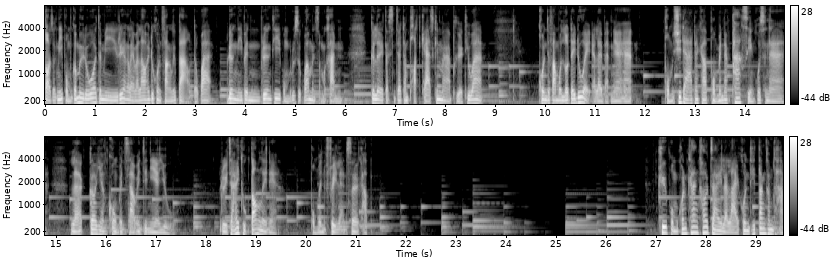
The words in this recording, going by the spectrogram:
ต่อจากนี้ผมก็ไม่รู้ว่าจะมีเรื่องอะไรมาเล่าให้ทุกคนฟังหรือเปล่า แต่ว่าเรื่องนี้เป็นเรื่องที่ผมรู้สึกว่ามันสำคัญ ก็เลยตัดสินใจทำพอดแคสต์ขึ้นมาเผื่อที่ว่า คนจะฟังบนรถได้ด้วยอะไรแบบนี้ฮะผมชื่อดาร์ดนะครับ ผมเป็นนักพากย์เสียงโฆษณา และก็ยังคงเป็น sound engineer อยู่ หรือจะให้ถูกต้องเลยเนี่ย ผมเป็นฟรีแลนเซอร์ครับ คือผมค่อนข้างเข้าใจหลาย ๆ คนที่ตั้งคำถาม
